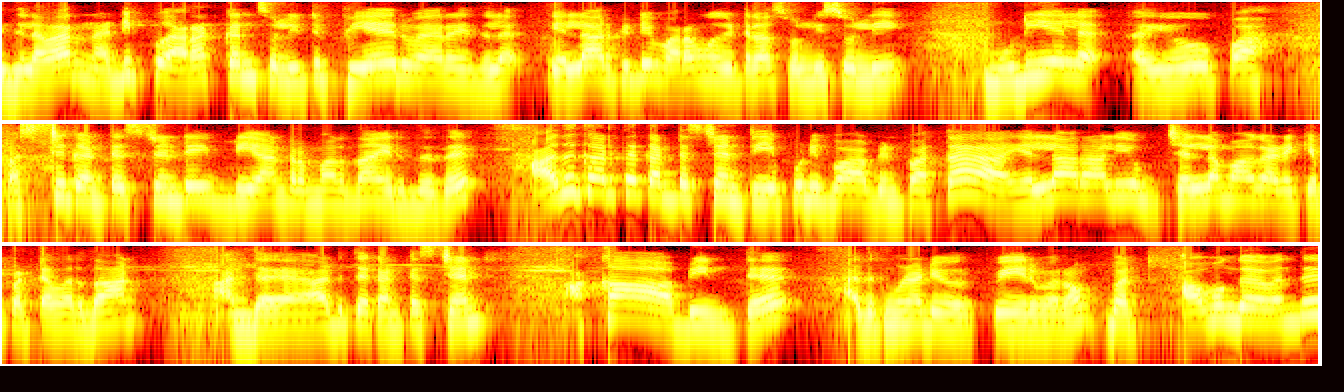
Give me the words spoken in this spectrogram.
இதுல வேற நடிப்பு அரக்கன்னு சொல்லிட்டு பேர் வேற இதுல. எல்லார்கிட்டயும் வரவங்க கிட்ட எல்லாம் சொல்லி சொல்லி முடியல. ஐயோப்பா ஃபர்ஸ்ட் கண்டஸ்டன்ட்டே இப்படியான்ற மாதிரி தான் இருந்தது. அதுக்கு அடுத்த கண்டஸ்டன்ட் எப்படிப்பா அப்படின்னு பார்த்தா எல்லாராலையும் செல்லமாக அழைக்கப்பட்டவர் தான் அந்த அடுத்த கண்டஸ்டன்ட் அக்கா அப்படின்ட்டு அதுக்கு முன்னாடி ஒரு பேர் வரும். பட் அவங்க வந்து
